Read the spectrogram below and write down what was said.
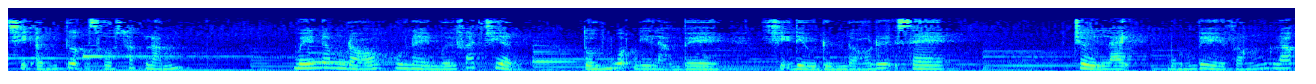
Chị ấn tượng sâu sắc lắm. Mấy năm đó khu này mới phát triển Tối muộn đi làm về Chị đều đứng đó đợi xe. Trời lạnh, bốn bề vắng lặng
